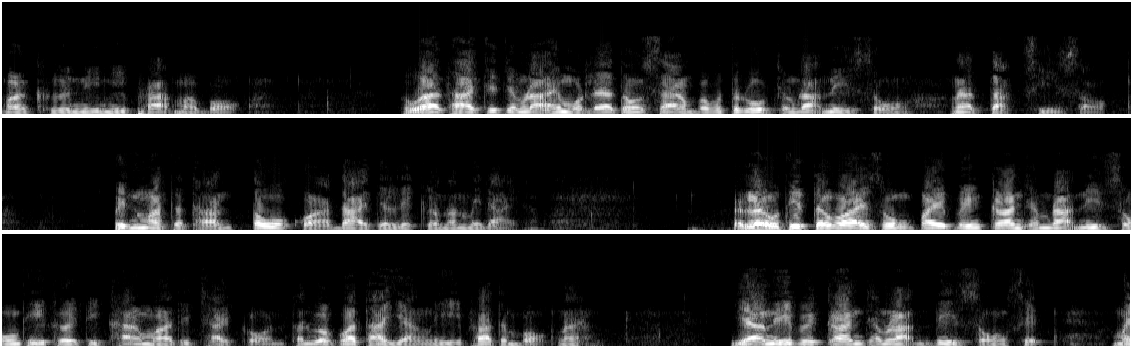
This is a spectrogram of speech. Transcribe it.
เมื่อคืนนี้มีพระมาบอกเพราะว่าถ้าจะชำระให้หมดแล้วต้องสร้างพระพุทธรูปชำระหนี้สงหน้าตักสี่ศอก เป็นมาตรฐานโตกว่าได้แต่เล็กเหล่านั้นไม่ได้แล้วทิศถวายสงไปเป็นการชำระหนี้สงที่เคยติดค้างมาที่ชาติก่อน ท่านบอกว่าถ้าอย่างนี้พระท่านบอกนะ อย่างนี้เป็นการชำระหนี้สงเสร็จ ไม่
